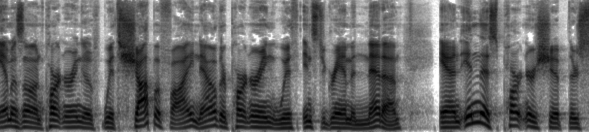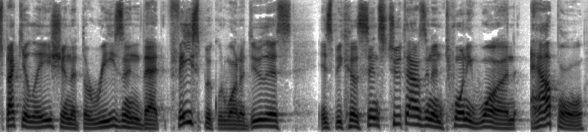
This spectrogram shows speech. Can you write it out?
Amazon partnering with Shopify. Now they're partnering with Instagram and Meta. And in this partnership, there's speculation that the reason that Facebook would want to do this is because since 2021, Apple,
